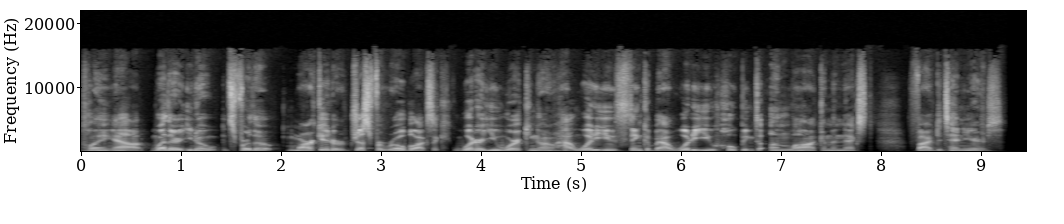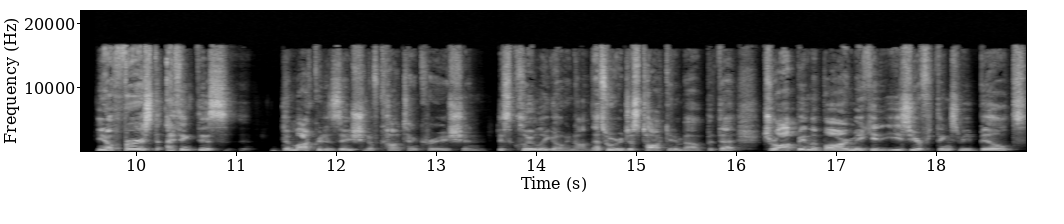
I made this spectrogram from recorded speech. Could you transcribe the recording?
playing out? Whether you know it's for the market or just for roblox like what are you working on? How what do you think about? What are you hoping to unlock in the next five to ten years? You know first i think this democratization of content creation is clearly going on. That's what we were just talking about but that dropping the bar make it easier for things to be built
